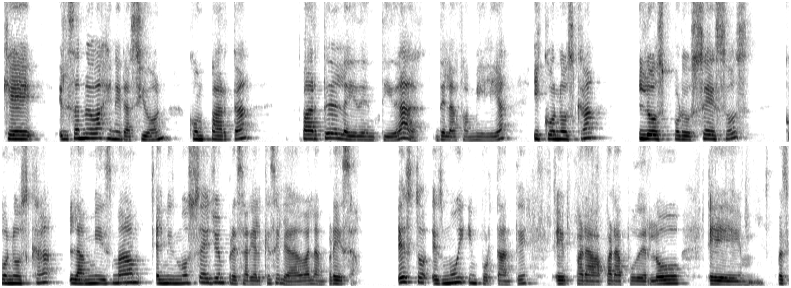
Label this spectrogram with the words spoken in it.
Que esa nueva generación comparta parte de la identidad de la familia y conozca los procesos, conozca la misma, el mismo sello empresarial que se le ha dado a la empresa. Esto es muy importante eh, para, para, poderlo, eh, pues,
